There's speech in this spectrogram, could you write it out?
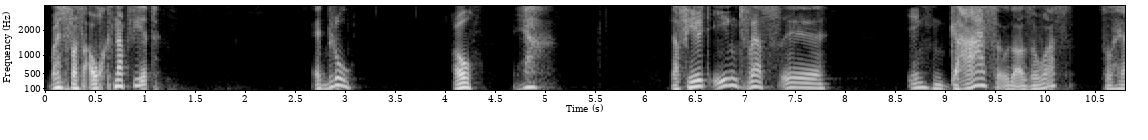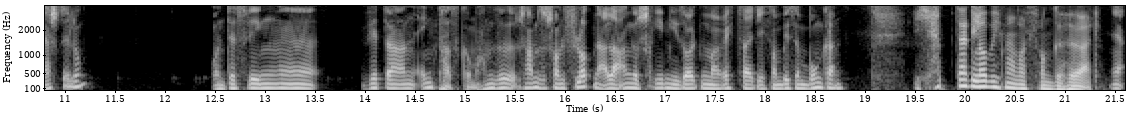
weißt du, was auch knapp wird? AdBlue. Auch. Ja. Da fehlt irgendwas, äh, irgendein Gas oder sowas zur Herstellung. Und deswegen äh, wird da ein Engpass kommen. Haben sie, haben sie schon Flotten alle angeschrieben, die sollten mal rechtzeitig so ein bisschen bunkern. Ich habe da, glaube ich, mal was von gehört. Ja.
